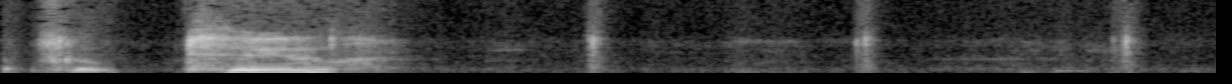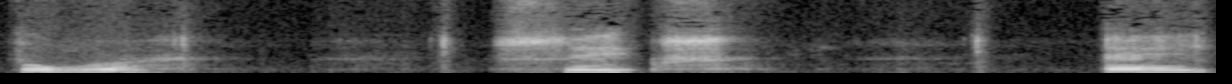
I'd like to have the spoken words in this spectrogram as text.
Let's go two, four, six, eight,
